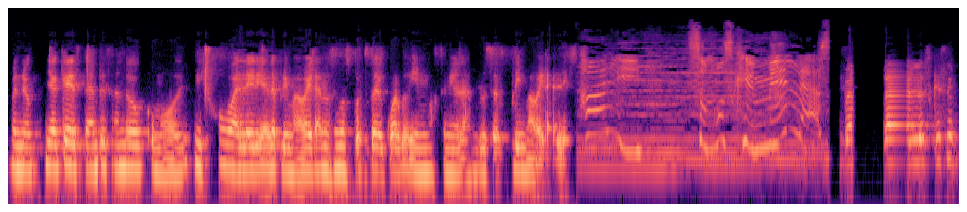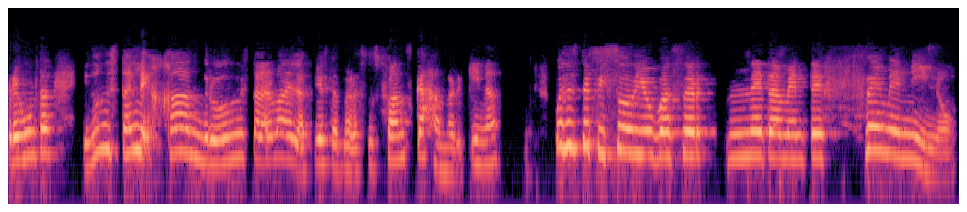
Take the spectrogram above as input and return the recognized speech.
Bueno, ya que está empezando, como dijo Valeria, la primavera, nos hemos puesto de acuerdo y hemos tenido las blusas primaverales. ¡Oli! ¡Somos gemelas! Para los que se preguntan, ¿y dónde está Alejandro? ¿Dónde está el alma de la fiesta? Para sus fans cajamarquinas, pues este episodio va a ser netamente femenino.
